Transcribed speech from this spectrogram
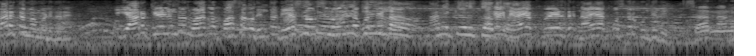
ತಾರತಮ್ಯ ಮಾಡಿದ್ದಾರೆ. ಈಗ ಯಾರು ಕೇಳಿದ್ರೆ ಒಳಗೆ ಪಾಸ್ ಆಗೋದು. ಇಂಥ ದೇಶ ಗೊತ್ತಿಲ್ಲ. ನ್ಯಾಯ ಕೇಳಿ ನ್ಯಾಯಕ್ಕೋಸ್ಕರ ಕುಂತಿದ್ದೀವಿ ಸರ್ ನಾನು.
